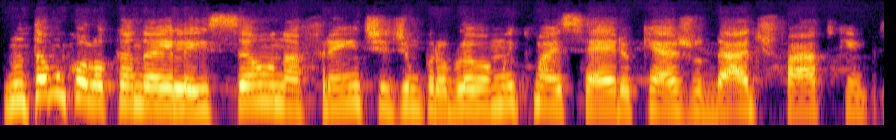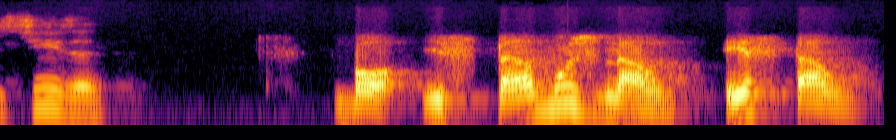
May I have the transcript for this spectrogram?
Não estamos colocando a eleição na frente de um problema muito mais sério, que é ajudar de fato quem precisa? Bom, estamos não, estão.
